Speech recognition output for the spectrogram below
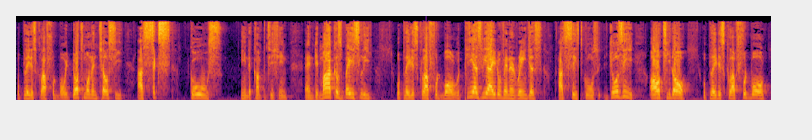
who played his club football with Dortmund and Chelsea, has six goals in the competition. And Demarcus Basley, who played his club football with PSV Eindhoven and Rangers, has six goals. Jozy Altidore, who played his club football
